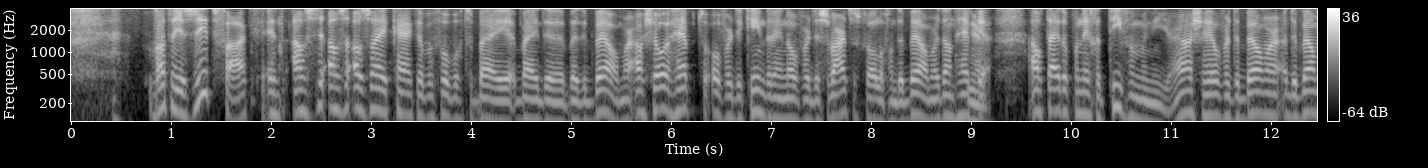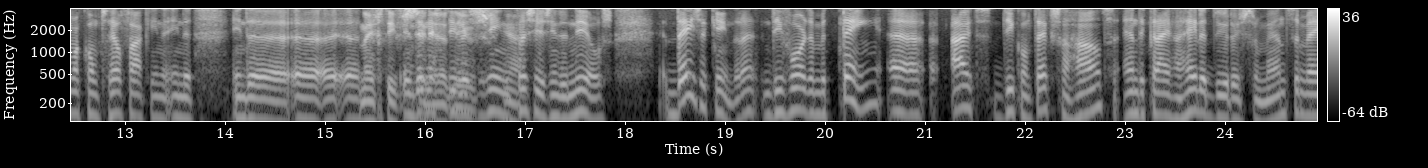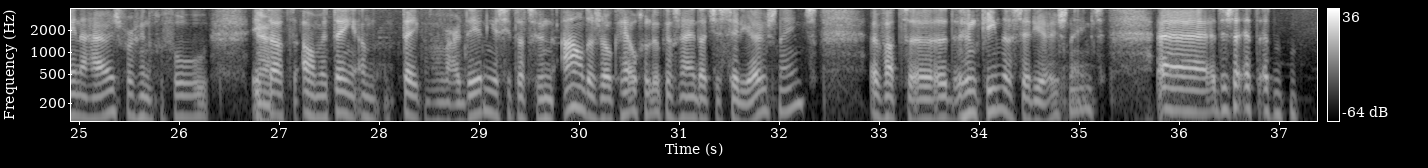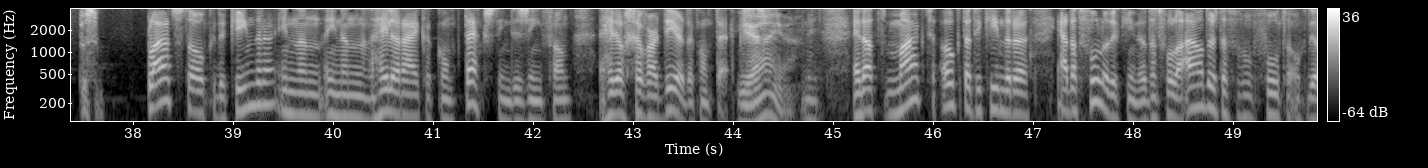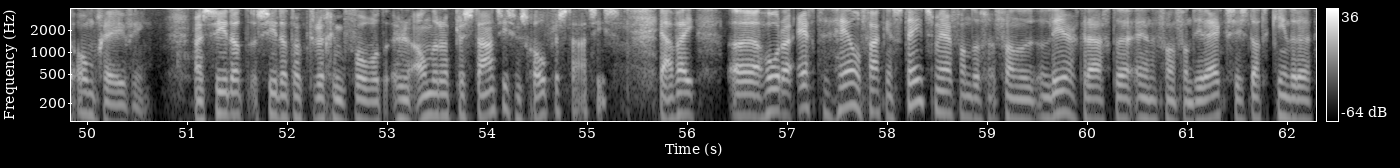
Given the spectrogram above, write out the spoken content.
wat je ziet vaak, en als, als, als wij kijken bijvoorbeeld bij, bij, de, bij de Bel... maar als je het hebt over de kinderen en over de zwaartescholen van de Belmer... dan heb je altijd op een negatieve manier. Als je over de Belmer... De Belmer komt heel vaak in de, in de, in de, uh, uh, negatieve, in de negatieve zin, precies, in de nieuws. Deze kinderen die worden meteen uh, uit die context gehaald... en die krijgen hele dure instrumenten mee naar huis. Voor hun gevoel is dat al meteen een teken van waardering. Je ziet dat hun ouders ook heel gelukkig zijn dat je serieus neemt. Uh, wat uh, hun kinderen serieus neemt. dus het, het plaatst ook de kinderen in een, in een hele rijke context... in de zin van een hele gewaardeerde context. Ja, ja. En dat maakt ook dat die kinderen... Ja, dat voelen de kinderen, dat voelen ouders, dat voelt ook de omgeving. Maar zie je, dat, zie je dat ook terug in bijvoorbeeld hun andere prestaties, hun schoolprestaties? Ja, wij uh, horen echt heel vaak en steeds meer van, de, van leerkrachten en van, van directies... dat de kinderen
